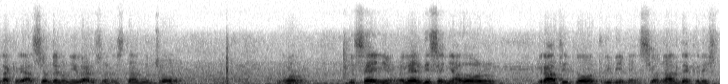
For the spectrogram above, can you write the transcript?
la creación del universo. Necesita mucho, ¿no? Diseño. Él es el diseñador gráfico tridimensional de Krishna.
